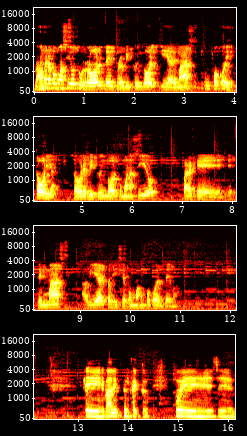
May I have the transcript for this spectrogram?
más o menos cómo ha sido tu rol dentro de Bitcoin Gold y además un poco de historia sobre Bitcoin Gold, cómo ha nacido, para que estén más abiertos y sepan más un poco del tema. Eh, vale, perfecto. Pues eh,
